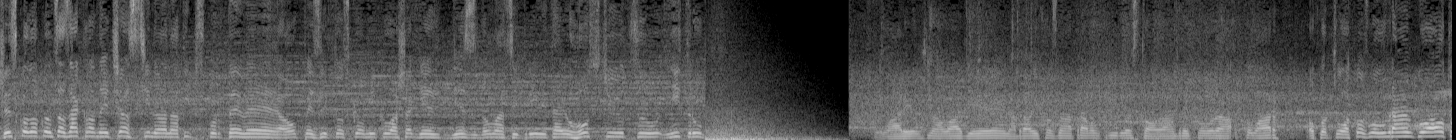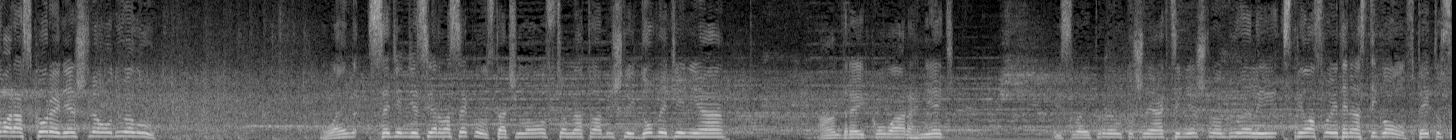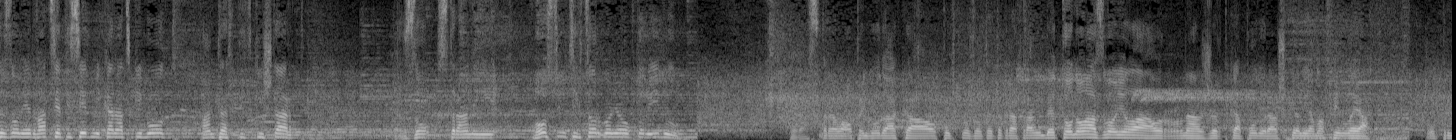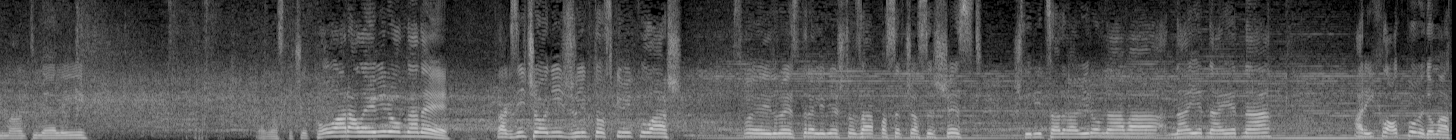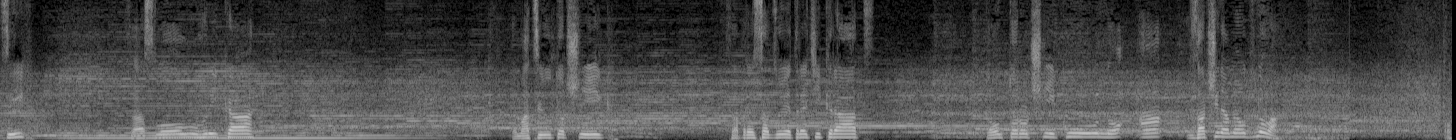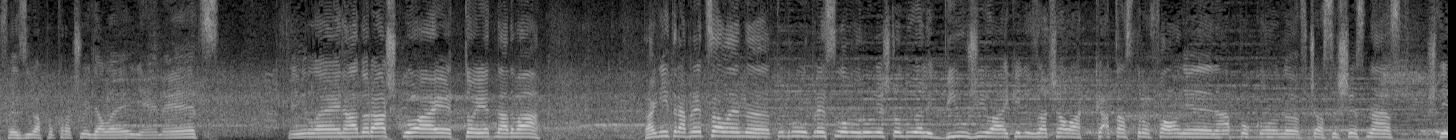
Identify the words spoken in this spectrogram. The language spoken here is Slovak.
Všetko do konca základnej časti, no a na Tipsport TV a opäť z Liptovského Mikuláša, kde dnes domáci privítajú hostujúcu Nitru. Kolár je už na lade, nabrali koz na pravom krídle, stal Andrej Kolár, okorčil Kozlovú bránku a otvára skore dnešného duelu. Len 72 sekúnd stačilo hosťom na to, aby šli do vedenia. Andrej Kolár hneď pri svojej prvej útočnej akcii v dnešnom dueli strieľa svoj 11. gól. V tejto sezóne 27. kanadský bod. Fantastický štart zo strany hostujúcich Corgoňov, ktorí idú. Teraz strela opäť Vodáka, opäť Kozol, tentokrát pravým betónom a zvonila horná žrtka po dorážke Liama Finleja. Popri Mantinelli. Teraz naskočil Kolár, ale je vyrovnané. Tak z ničoho nič Liptovský Mikuláš svojej druhej strely v dnešnom zápase v čase 6 42 vyrovnáva na 1-1 a rýchla odpoveď domácich. Za slovom Uhrika. Domáci útočník sa presadzuje tretíkrát v tomto ročníku. No a začíname od znova. Ofenzíva pokračuje ďalej. Nemec. Finlay na dorážku a je to 1-2. Tak Nitra predsa len e, tú druhú presilovú hru v dnešnom dueli využíva, aj keď ju začala katastrofálne napokon v čase 16.42.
